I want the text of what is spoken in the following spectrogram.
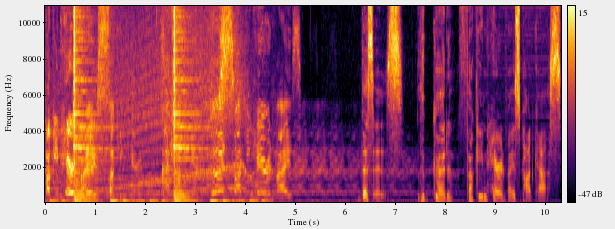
fucking hair advice. Good fucking hair. Good fucking hair advice. This is the good fucking hair advice podcast.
